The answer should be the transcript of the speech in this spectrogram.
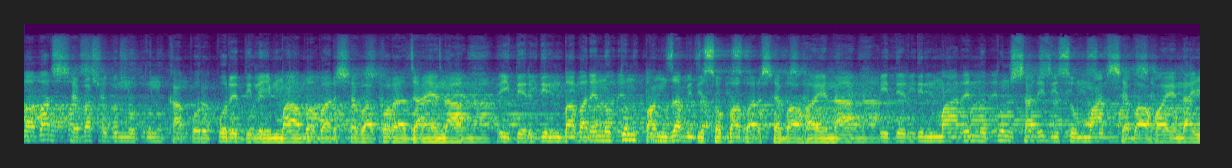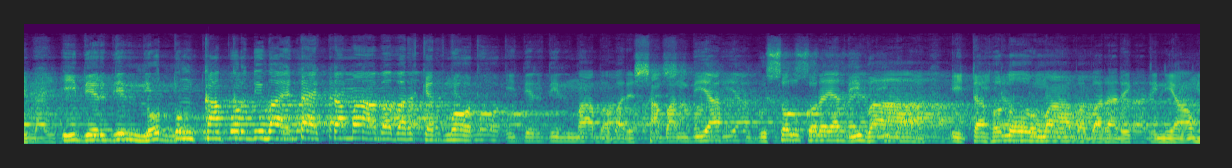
বাবার সেবা শুধু নতুন কাপড় পরে দিলেই মা বাবার সেবা করা যায় না। ঈদের দিন বাবারে নতুন পাঞ্জাবি দিছো, বাবার সেবা হয় না। ঈদের দিন মারে নতুন শাড়ি দিছো, মার সেবা হয় নাই। ঈদের দিন নতুন কাপড় দিবা, এটা একটা মা বাবার খেদমত। ঈদের দিন মা বাবারে সাবান দিয়া গোসল করাইয়া দিবা, এটা হলো মা বাবার আর একটি নিয়ম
